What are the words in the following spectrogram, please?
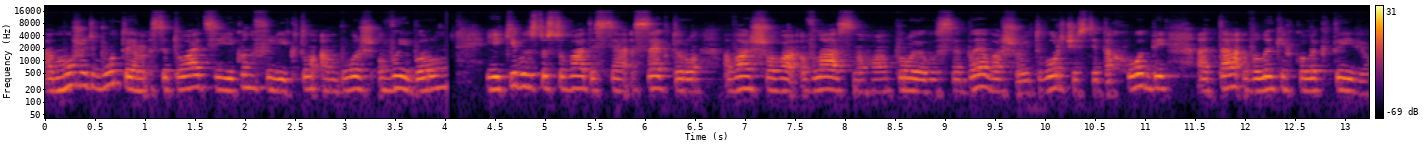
Можуть бути ситуації конфлікту або ж вибору, які будуть стосуватися сектору вашого власного прояву себе, вашої творчості та хобі, та великих колективів,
